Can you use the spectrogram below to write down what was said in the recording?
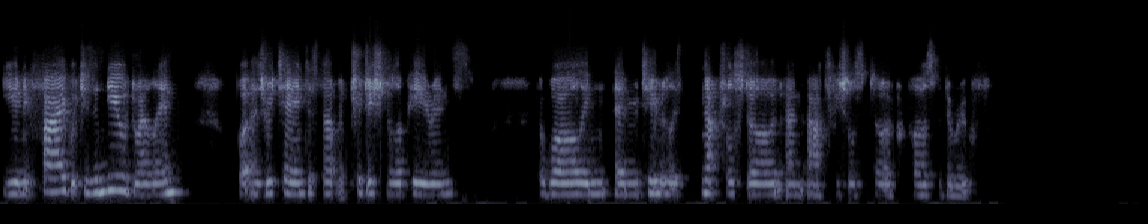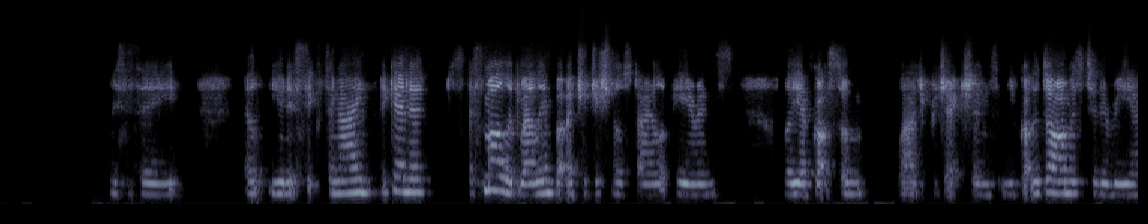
unit five, which is a new dwelling, but has retained a sort of traditional appearance. The wall in uh, material is natural stone and artificial stone proposed for the roof. This is a, a unit six to nine. Again, a, a smaller dwelling, but a traditional style appearance. Where you've got some large projections and you've got the dormers to the rear,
